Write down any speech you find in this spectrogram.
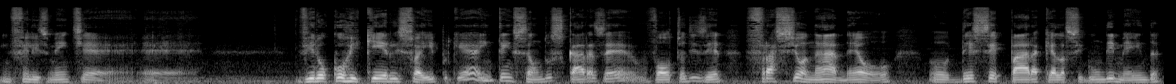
infelizmente é, é virou corriqueiro isso aí, porque a intenção dos caras é, volto a dizer, fracionar, né, ou, ou decepar aquela segunda emenda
